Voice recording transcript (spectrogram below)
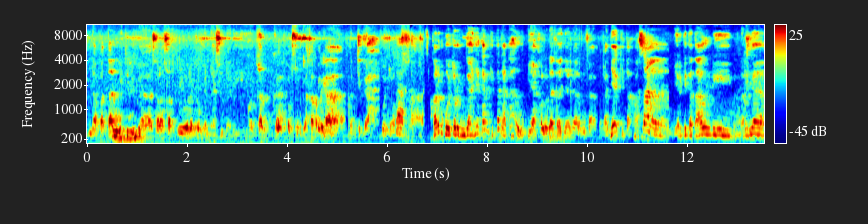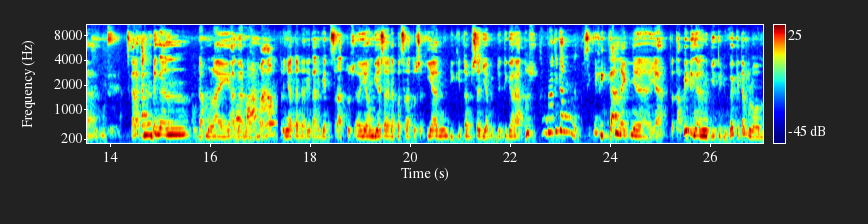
pendapatan, hmm. itu juga salah satu rekomendasi dari surga KPK mencegah bocoran. Kalau kebocor enggaknya kan kita nggak tahu ya kalau datanya nggak lengkap. Makanya kita pasang biar kita tahu nih benar nggak sekarang kan dengan udah mulai agak normal, ternyata dari target 100 eh, yang biasa dapat 100 sekian di kita bisa jadi 300, kan berarti kan signifikan naiknya ya. Tetapi dengan gitu juga kita belum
